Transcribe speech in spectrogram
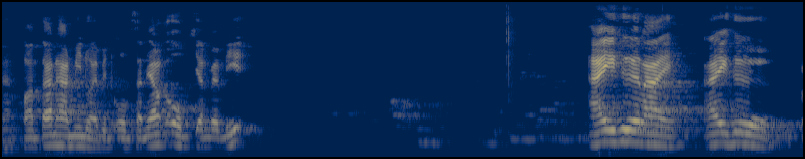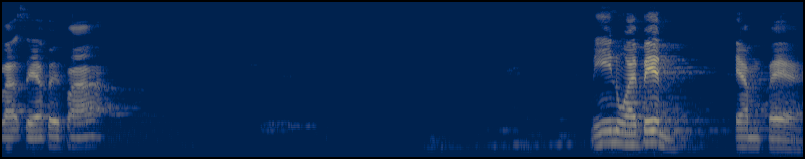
นะ ความต้านทานมีหน่วยเป็นโอห์มสัญลักษณ์ก็โอห์มเขียนแบบนี้ ไอคืออะไร ไอคือกระแสไฟฟ้า มีหน่วยเป็น แอมแปร์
